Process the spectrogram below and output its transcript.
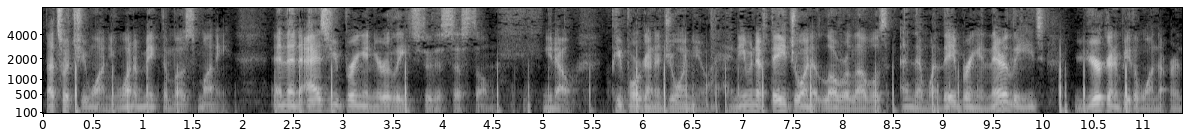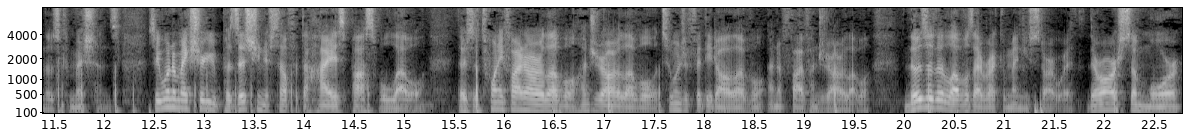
That's what you want. You want to make the most money. And then as you bring in your leads through the system, you know, people are going to join you. And even if they join at lower levels, and then when they bring in their leads, you're going to be the one to earn those commissions. So you want to make sure you position yourself at the highest possible level. There's a $25 level, $100 level, a $250 level, and a $500 level. Those are the levels I recommend you start with. There are some more,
